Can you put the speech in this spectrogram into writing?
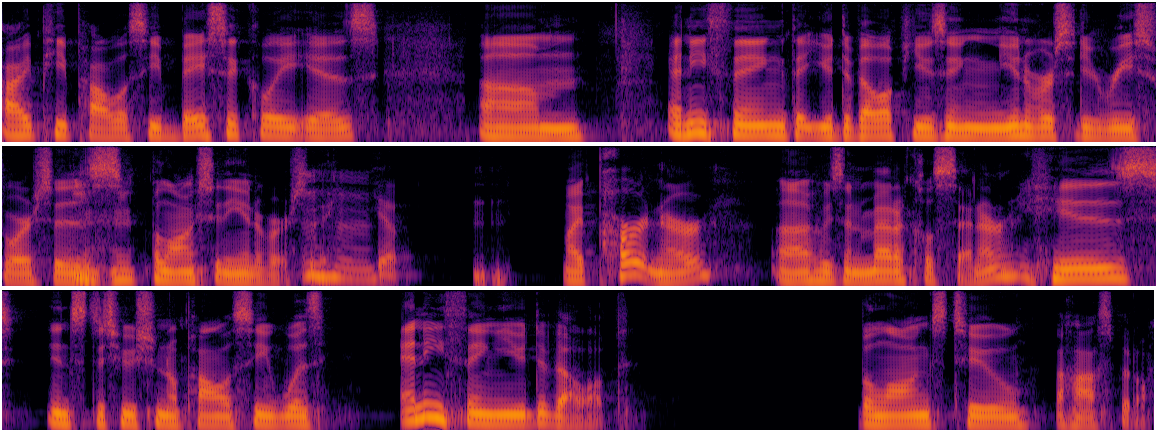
IP policy basically is um, anything that you develop using university resources belongs to the university. Yep. My partner, uh, who's in a medical center, his institutional policy was anything you develop belongs to the hospital.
